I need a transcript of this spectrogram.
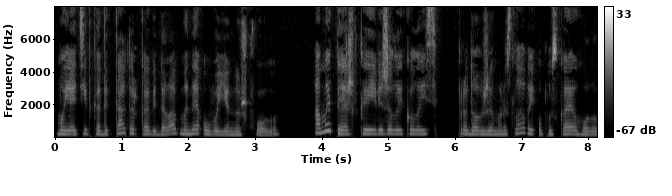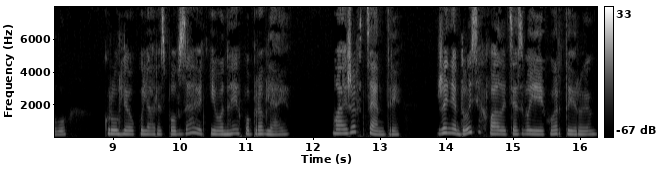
Моя тітка диктаторка віддала б мене у воєнну школу. А ми теж в Києві жили колись, продовжує Мирослава й опускає голову. Круглі окуляри сповзають, і вона їх поправляє. Майже в центрі. Женя досі хвалиться своєю квартирою.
